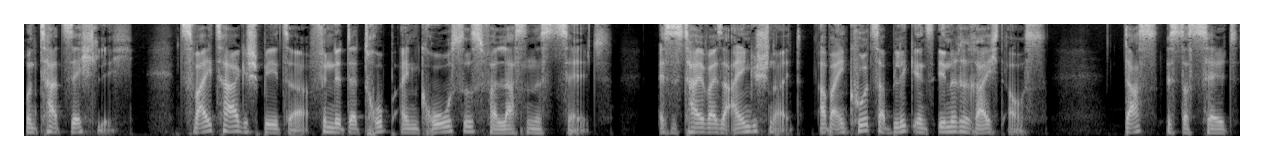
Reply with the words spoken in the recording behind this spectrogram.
Und tatsächlich, Zwei Tage später findet der Trupp ein großes, verlassenes Zelt. Es ist teilweise eingeschneit, aber ein kurzer Blick ins Innere reicht aus. Das ist das Zelt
